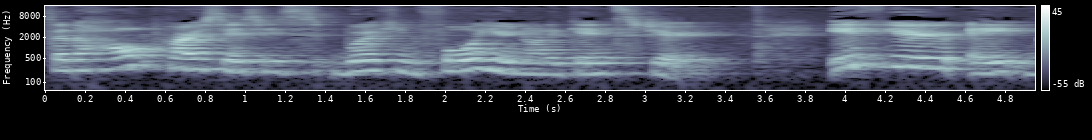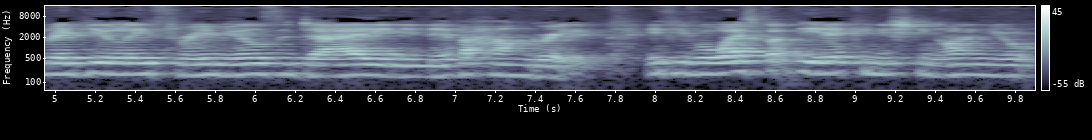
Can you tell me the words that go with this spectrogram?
So the whole process is working for you, not against you. If you eat regularly three meals a day and you're never hungry, if you've always got the air conditioning on and your,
